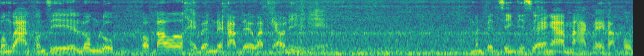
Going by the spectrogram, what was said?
บงว่างผมสิลงรูปเก้าให้เบิ้งด้อครับด้อว่าแถวนี้นี่มันเป็นสิ่งที่สวยงามมากเลยครับผม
